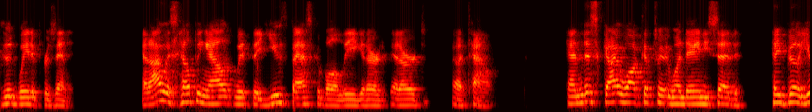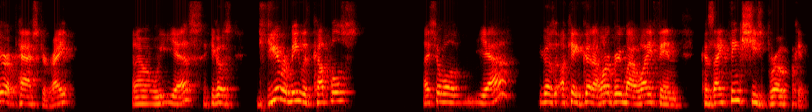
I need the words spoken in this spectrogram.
good way to present it. And i was helping out with the youth basketball league at our at our uh, town. And this guy walked up to me one day and he said hey bill you're a pastor right? And i went well, yes. He goes do you ever meet with couples? I said well yeah he goes, okay, good. I want to bring my wife in because I think she's broken.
